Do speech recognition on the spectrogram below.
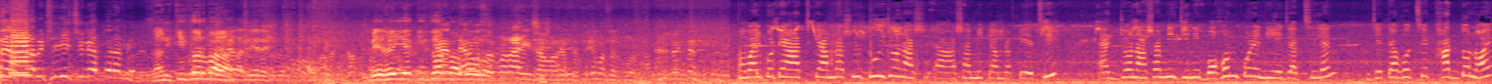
নাই আপনার আমি ঠিকই চিনি আপনার আমি। জান কি করবা? বের হইয়া কি করবা বলো। মোবাইল কোর্টে আজকে আমরা আসলে দুইজন আসামিকে আমরা পেয়েছি। একজন আসামি যিনি বহন করে নিয়ে যাচ্ছিলেন, যেটা হচ্ছে খাদ্য নয়,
